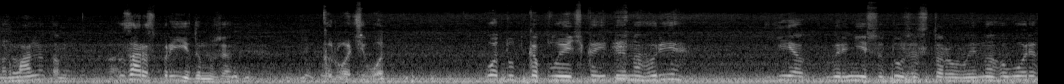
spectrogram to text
Нормально там? Ну, зараз приїдемо вже. Коротше, от, от тут капличка йде на горі. Є, верніше, дуже старовинна, говорять.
